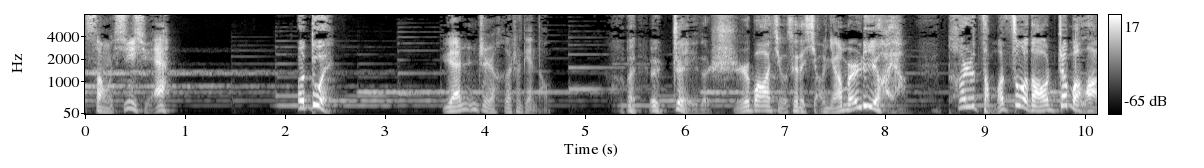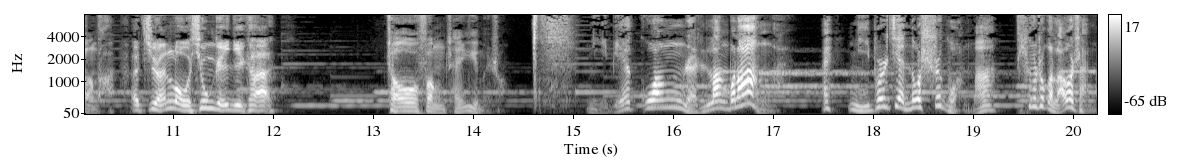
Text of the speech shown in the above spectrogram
送吸血。啊，对。元智和尚点头。哎，这个十八九岁的小娘们厉害呀！他是怎么做到这么浪的？居然露胸给你看！周凤臣郁闷说：“你别光着浪不浪啊！哎，你不是见多识广吗？听说过崂山吗？”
